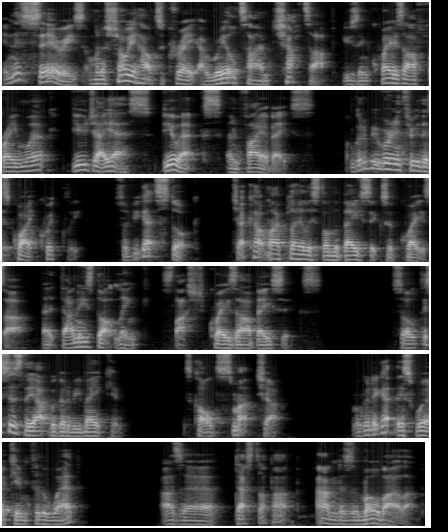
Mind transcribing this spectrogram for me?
In this series, I'm going to show you how to create a real-time chat app using Quasar Framework, Vue.js, Vuex, and Firebase. I'm going to be running through this quite quickly, so if you get stuck, check out my playlist on the basics of Quasar at dannys.link slash Quasar Basics. So this is the app we're going to be making. It's called SmackChat. We're going to get this working for the web, as a desktop app, and as a mobile app.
